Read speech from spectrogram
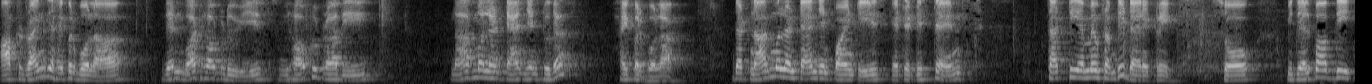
After drawing the hyperbola, then what we have to do is we have to draw the normal and tangent to the hyperbola. That normal and tangent point is at a distance 30 mm from the directrix. So with the help of the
